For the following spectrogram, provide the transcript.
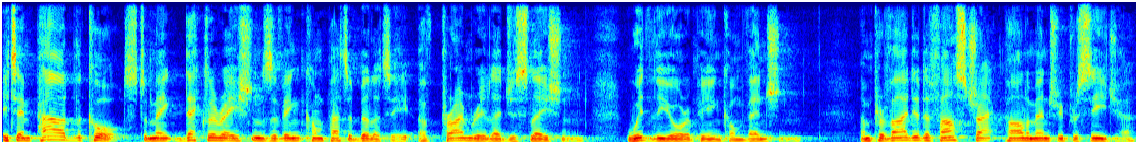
it empowered the courts to make declarations of incompatibility of primary legislation with the European Convention and provided a fast track parliamentary procedure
